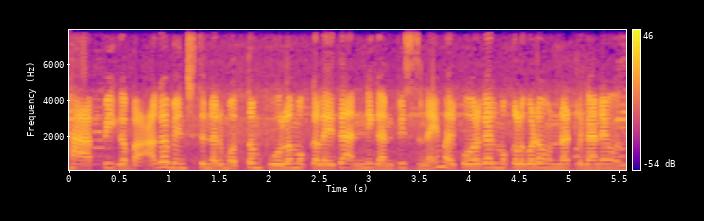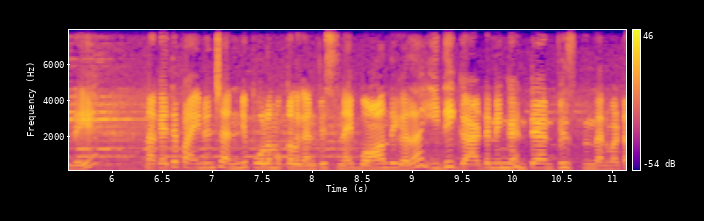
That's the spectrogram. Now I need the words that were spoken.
హ్యాపీగా బాగా పెంచుతున్నారు. మొత్తం పూల మొక్కలు అయితే అన్నీ కనిపిస్తున్నాయి. మరి కూరగాయల మొక్కలు కూడా ఉన్నట్లుగానే ఉంది. నాకైతే పైనుంచి అన్ని పూల మొక్కలు కనిపిస్తున్నాయి. బాగుంది కదా? ఇది గార్డెనింగ్ అంటే అనిపిస్తుంది అనమాట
